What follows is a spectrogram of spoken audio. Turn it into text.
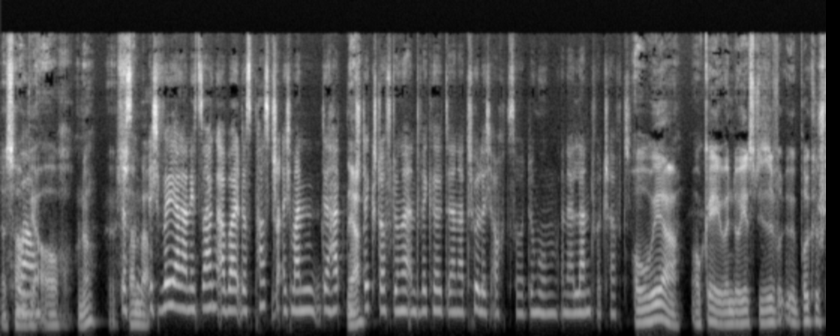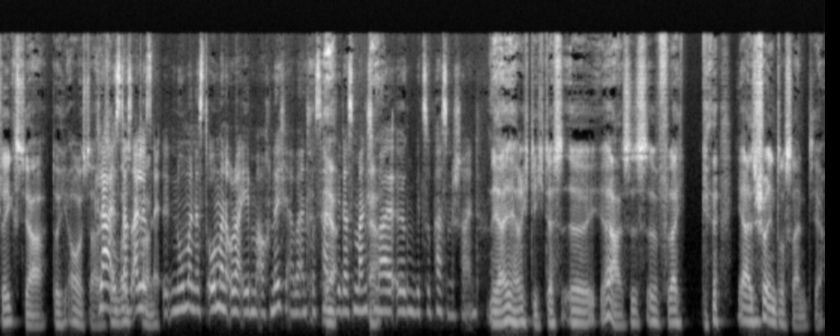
Das haben wow. wir auch. Ne? Das das, wir. Ich will ja gar nichts sagen, aber das passt schon. Ich meine, der hat einen ja? Stickstoffdünger entwickelt, der natürlich auch zur Düngung in der Landwirtschaft. Oh ja, okay. Wenn du jetzt diese Brücke schlägst, ja, durchaus. Da Klar ist, ist das alles, dran. Nomen ist Omen oder eben auch nicht, aber interessant, ja, wie das manchmal ja. irgendwie zu passen scheint. Ja, ja, richtig. Das, äh, ja, es ist äh, vielleicht, ja, ist schon interessant, ja.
